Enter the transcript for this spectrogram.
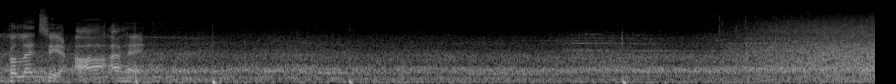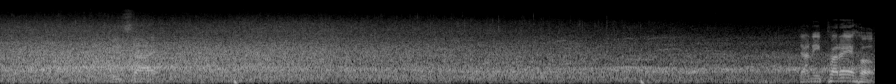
And Valencia are ahead. Isai. Dani Parejo.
